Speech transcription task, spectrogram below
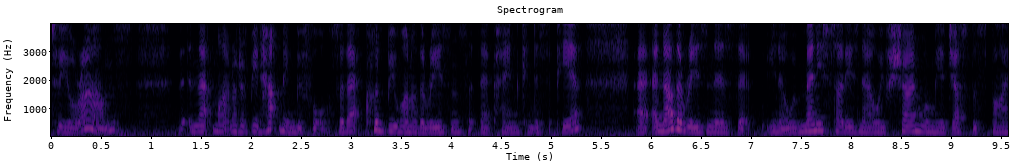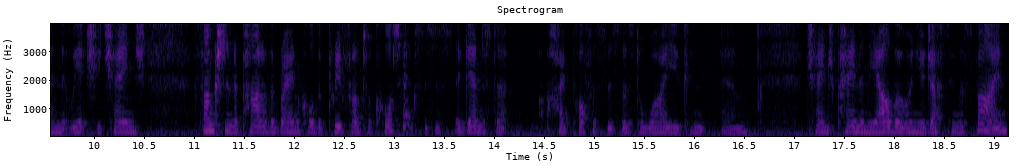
to your arms. And that might not have been happening before. So that could be one of the reasons that their pain can disappear. Uh, another reason is that, you know, with many studies now, we've shown when we adjust the spine that we actually change function in a part of the brain called the prefrontal cortex. This is, again, just a hypothesis as to why you can um, change pain in the elbow when you're adjusting the spine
